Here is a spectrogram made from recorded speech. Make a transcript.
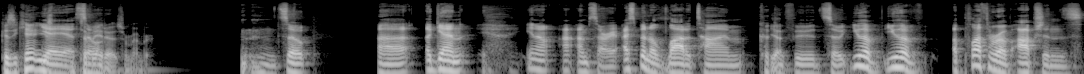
Because he can't use Yeah, yeah, so- tomatoes. remember? so uh, again, you know, I- I'm sorry. I spend a lot of time cooking Yeah. food, so you have you have a plethora of options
